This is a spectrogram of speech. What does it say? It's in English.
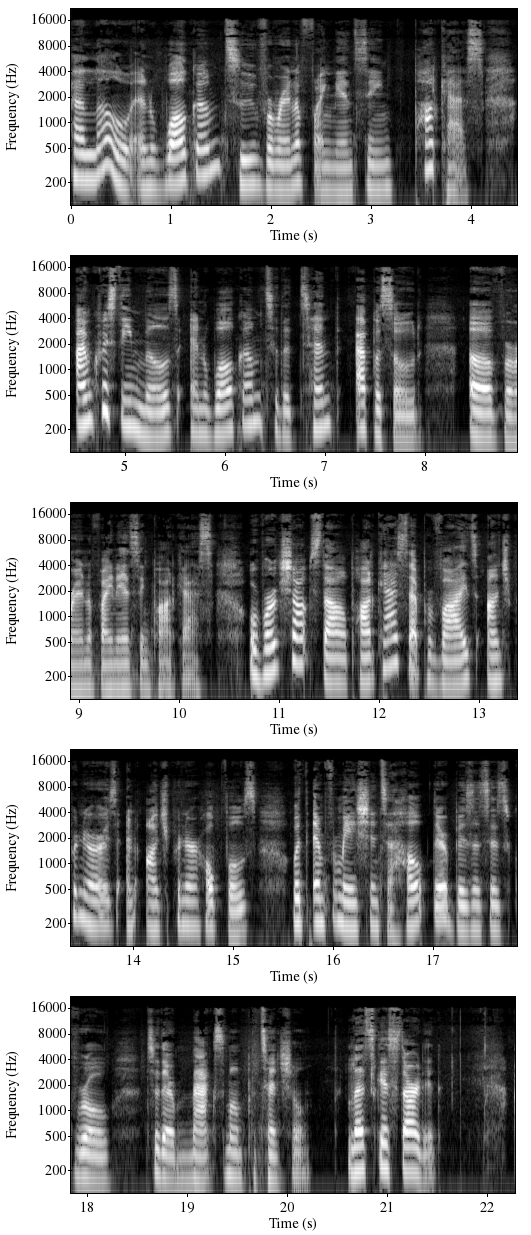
Hello and welcome to Veranda Financing Podcast. I'm Christine Mills and welcome to the 10th episode of Veranda Financing Podcast, a workshop style podcast that provides entrepreneurs and entrepreneur hopefuls with information to help their businesses grow to their maximum potential. Let's get started.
